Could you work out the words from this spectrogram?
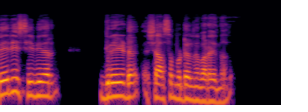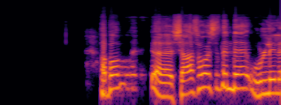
വെരി സിവിയർ ഗ്രേഡ് ശ്വാസം മുട്ടൽ എന്ന് പറയുന്നത്. അപ്പം ശ്വാസകോശത്തിന്റെ ഉള്ളിൽ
